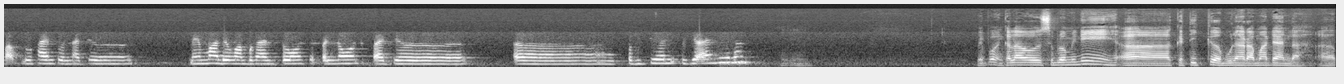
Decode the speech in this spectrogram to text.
40-an pun ada memang dia orang bergantung sepenuh kepada uh, pekerjaan pekerjaan ni lah. Baik Puan, kalau sebelum ini uh, ketika bulan Ramadan lah, uh,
